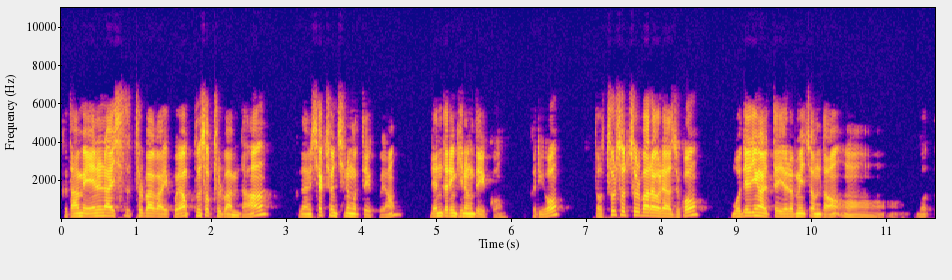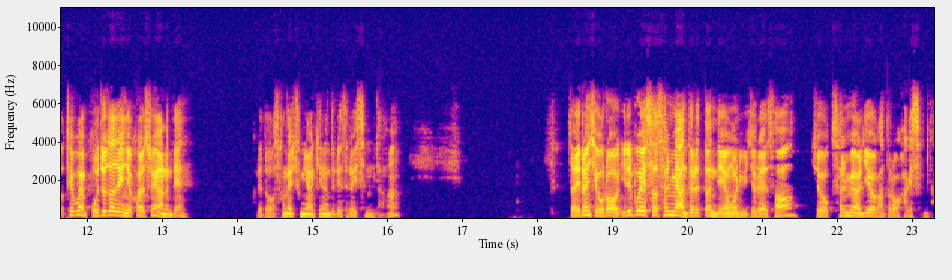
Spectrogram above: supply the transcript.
그 다음에 analysis toolbar가 있고요. 분석 toolbar입니다. 그 다음에 섹션 치는 것도 있고요. 렌더링 기능도 있고 그리고 또 tools toolbar라 그래가지고 모델링 할 때 여러분이 좀더 어, 뭐 어떻게 보면 보조자적인 역할을 수행하는데 그래도 상당히 중요한 기능들이 들어 있습니다. 자 이런 식으로 일부에서 설명 안 드렸던 내용을 위주로 해서 쭉 설명을 이어가도록 하겠습니다.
